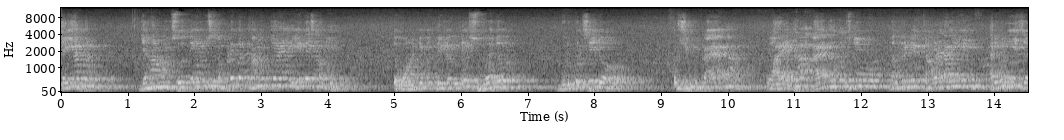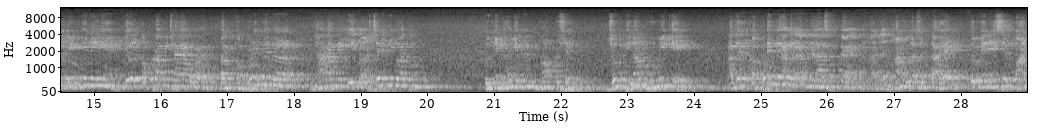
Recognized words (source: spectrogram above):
शैया पर, जहाँ हम सोते हैं, उस कपड़े पर धान उठ के आया ये कैसा हो गया? तो वहाँ के मंत्री लोग थे, सुबह जो गुरुकुल से जो ऋषि पुत्र आया था, वो आया था आया था तो उसने वो मंत्र के चावल डाल लिए। अरे बोले ज़मीन भी नहीं है केवल कपड़ा बिछाया हुआ है और कपड़े पे धान आ गई ये तो आश्चर्य की बात है तो उन्होंने कहा ये कोई महापुरुष है जो बिना भूमि के अगर कपड़े पे अगर अन्न ला सकता है धान उगा सकता है तो मैंने इसे बांझ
